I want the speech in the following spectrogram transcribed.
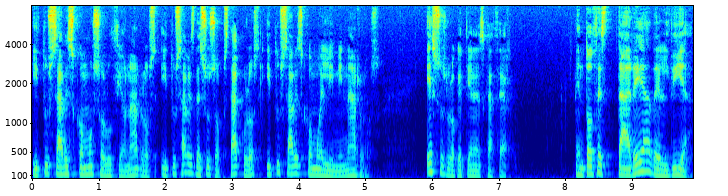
y tú sabes cómo solucionarlos y tú sabes de sus obstáculos y tú sabes cómo eliminarlos. Eso es lo que tienes que hacer. Entonces, tarea del día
